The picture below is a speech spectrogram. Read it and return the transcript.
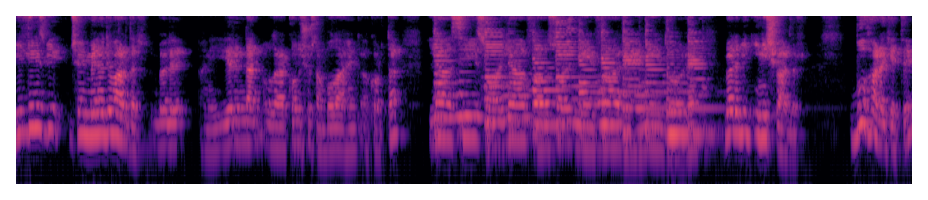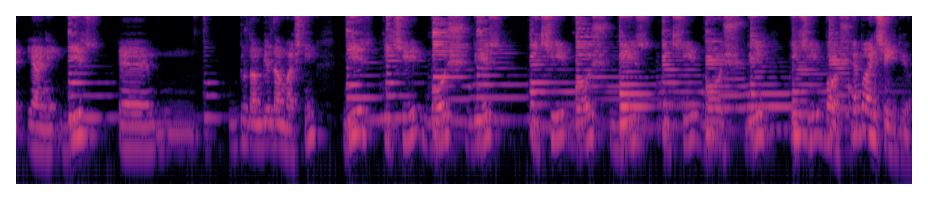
bildiğiniz bir şey melodi vardır. Böyle hani yerinden olarak konuşursam bol ahenk akortta. La, si, sol, la, fa, sol, mi, fa, re, mi, do, re. Böyle bir iniş vardır. Bu hareketi yani bir e, buradan birden başlayayım. Bir, iki, boş, bir, iki, boş, bir, iki, boş, bir, iki, boş. Hep aynı şey gidiyor.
